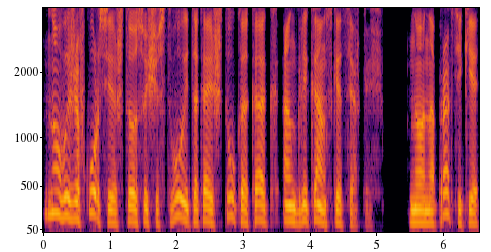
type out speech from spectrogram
но вы же в курсе, что существует такая штука, как англиканская церковь. Но на практике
